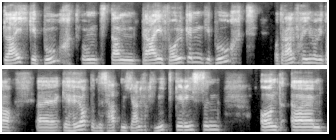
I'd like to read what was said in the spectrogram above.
gleich gebucht und dann drei Folgen gebucht oder einfach immer wieder äh, gehört und es hat mich einfach mitgerissen. Und ähm,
